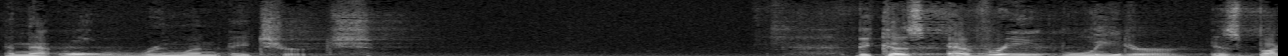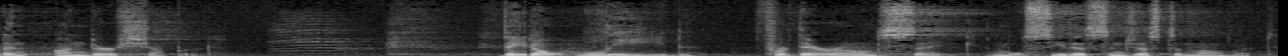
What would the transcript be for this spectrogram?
And that will ruin a church. Because every leader is but an under shepherd. They don't lead for their own sake. And we'll see this in just a moment.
